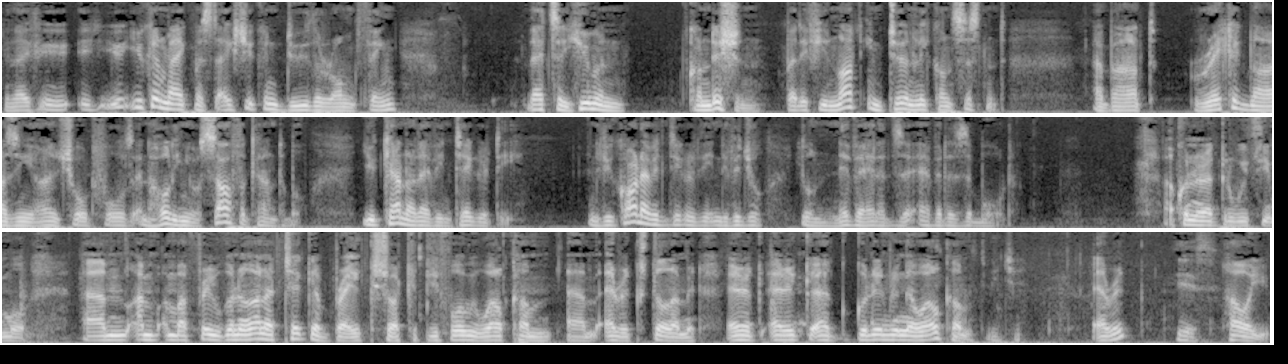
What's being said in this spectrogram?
You know, if you, if you you can make mistakes, you can do the wrong thing. That's a human condition. But if you're not internally consistent about recognizing your own shortfalls and holding yourself accountable, you cannot have integrity. And if you can't have integrity the individual, you'll never have it, as a board. I couldn't agree with you more. Um, I'm, I'm, afraid we're going to take a break shortly before we welcome um, Eric Still. I mean, Eric, Eric, uh, good evening and welcome. Nice to meet you. Eric? Yes. How are you?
